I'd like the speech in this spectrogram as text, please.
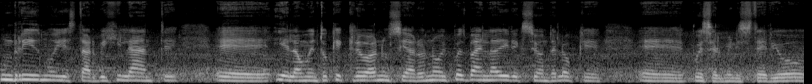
un ritmo y estar vigilante eh, y el aumento que creo anunciaron hoy pues va en la dirección de lo que eh, pues el ministerio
